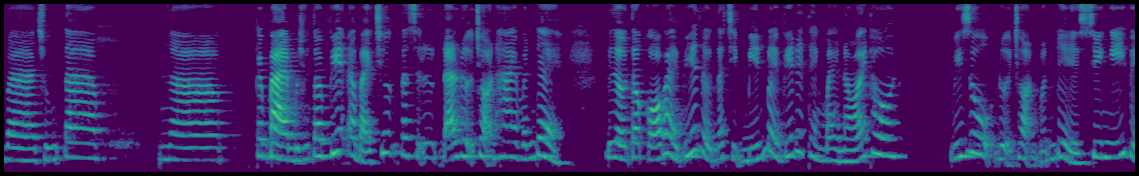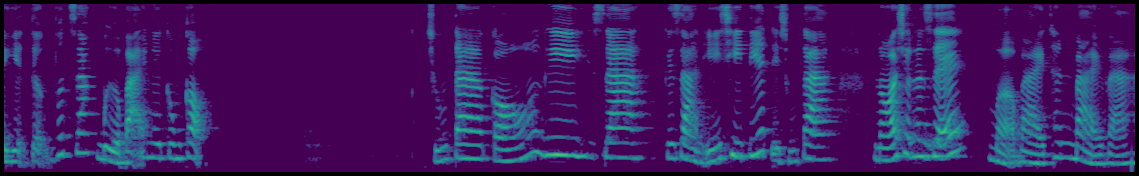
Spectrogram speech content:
Và chúng ta à, cái bài mà chúng ta viết ở bài trước ta sẽ đã lựa chọn hai vấn đề. Bây giờ ta có bài viết rồi ta chỉ biến bài viết để thành bài nói thôi. Ví dụ lựa chọn vấn đề suy nghĩ về hiện tượng vứt rác bừa bãi nơi công cộng. Chúng ta có ghi ra cái dàn ý chi tiết để chúng ta nói cho nó dễ mở bài thân bài và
